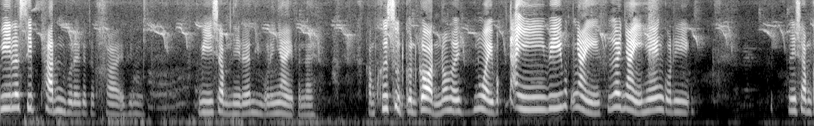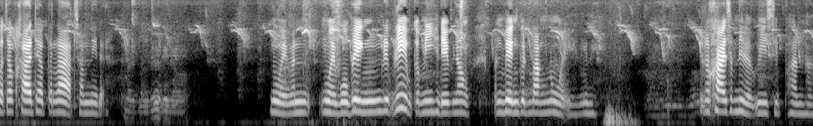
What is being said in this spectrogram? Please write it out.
วีละสิบพันผู้ใดก็จะขายพี่น้องวีชำนี่แล้วนี่บริใหญ่ปานใดคำคือสุดก่อนๆเนาะเฮ้ยหน่วยบักใหญ่วีบักใหญ่เครือใหญ่แห้งกว่าที่ นี่ชำก็จะขายแถวตลาดชำนี่แหละมาดีเด้อพี่น้องหน่วยมันหน่วยโบเบงรีบๆก็มีเด้พี่น้อง มันเบงเป็นบางหน่วยนี่นี่ราคายชำนี่แหละวีสิบพันค่ะ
